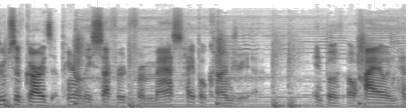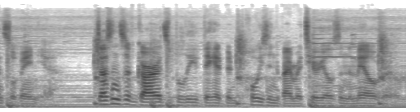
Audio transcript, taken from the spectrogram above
groups of guards apparently suffered from mass hypochondria in both Ohio and Pennsylvania. Dozens of guards believed they had been poisoned by materials in the mailroom,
